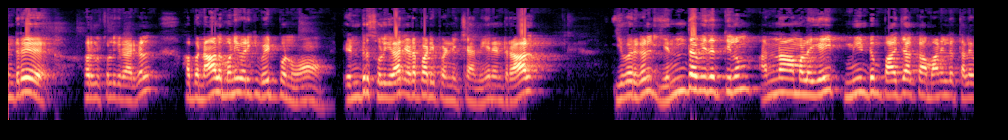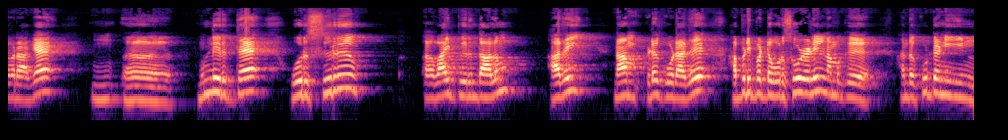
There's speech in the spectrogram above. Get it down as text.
என்று அவர்கள் சொல்கிறார்கள். அப்போ நாலு மணி வரைக்கும் வெயிட் பண்ணுவோம் என்று சொல்கிறார் எடப்பாடி பழனிசாமி ஏனென்றால் இவர்கள் எந்த விதத்திலும் அண்ணாமலையை மீண்டும் பாஜக மாநில தலைவராக முன்னிறுத்த ஒரு சிறு வாய்ப்பு இருந்தாலும் அதை நாம் விடக்கூடாது. அப்படிப்பட்ட ஒரு சூழலில் நமக்கு அந்த கூட்டணியின்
